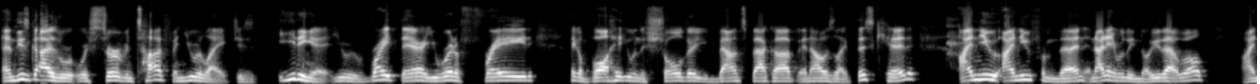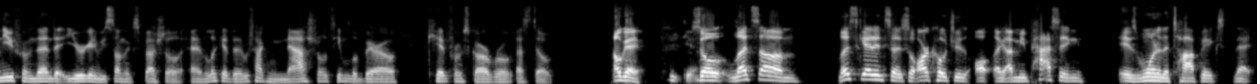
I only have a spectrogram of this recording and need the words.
And these guys were, were serving tough and you were like just eating it. You were right there. You weren't afraid. I think a ball hit you in the shoulder. You bounced back up. And I was like, this kid, I knew, I knew from then, and I didn't really know you that well. I knew from then that you were going to be something special. And look at that. We're talking national team libero, kid from Scarborough. That's dope. Okay. So let's, um, let's get into, so our coaches, all, I mean, passing is one of the topics that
